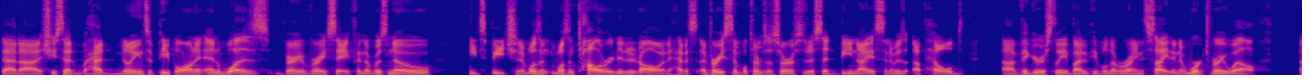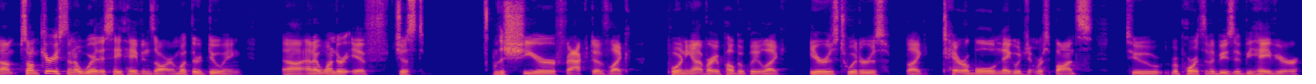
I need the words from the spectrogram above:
That uh, she said had millions of people on it and was very very safe, and there was no hate speech, and it wasn't wasn't tolerated at all, and it had a, a very simple terms of service. It just said "be nice," and it was upheld uh, vigorously by the people that were running the site, and it worked very well. Um, so I'm curious to know where the safe havens are and what they're doing. Uh, and I wonder if just the sheer fact of like pointing out very publicly, like, here's Twitter's like terrible, negligent response to reports of abusive behavior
